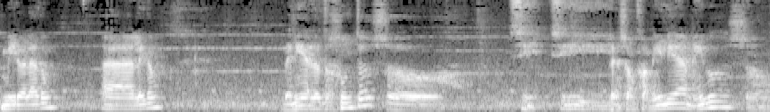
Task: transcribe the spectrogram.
Miro a Ladon. A Leydon. ¿Venían los dos juntos o.? Sí, sí. ¿Pero son familia, amigos? O...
